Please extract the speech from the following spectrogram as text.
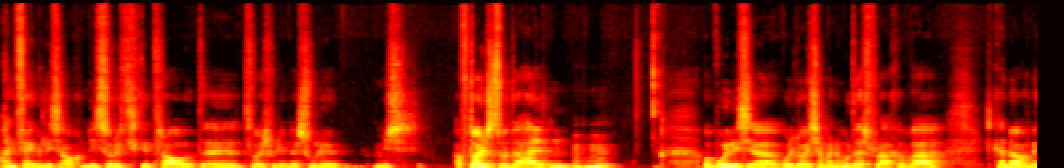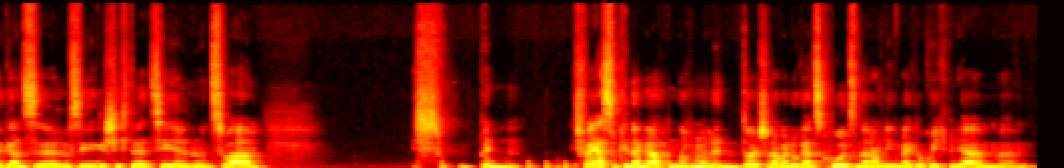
anfänglich auch nicht so richtig getraut, äh, zum Beispiel in der Schule mich auf Deutsch zu unterhalten. Mhm. Obwohl ich, äh, obwohl Deutsch ja meine Muttersprache war. Ich kann da auch eine ganz äh, lustige Geschichte erzählen. Und zwar, ich bin, ich war erst im Kindergarten nochmal in Deutschland, aber nur ganz kurz. Und dann haben die gemerkt, okay, ich bin ja im ähm,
